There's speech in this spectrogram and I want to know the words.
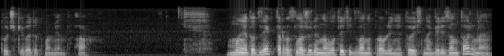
точки в этот момент А. Мы этот вектор разложили на вот эти два направления. То есть, на горизонтальное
